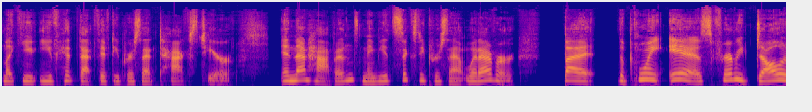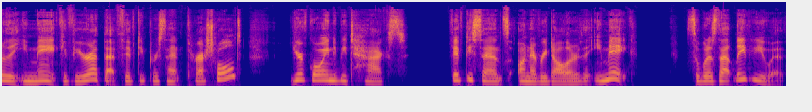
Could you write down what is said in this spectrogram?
like you, you've hit that 50% tax tier, and that happens. Maybe it's 60%, whatever. But the point is, for every dollar that you make, if you're at that 50% threshold, you're going to be taxed 50 cents on every dollar that you make. So, what does that leave you with?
